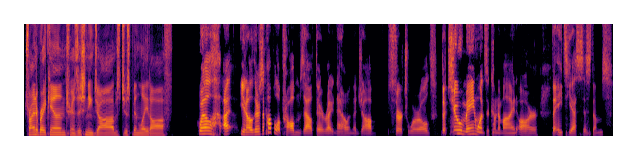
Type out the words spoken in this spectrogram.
trying to break in, transitioning jobs, just been laid off? Well, I you know, there's a couple of problems out there right now in the job search world. The two main ones that come to mind are the ATS systems,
